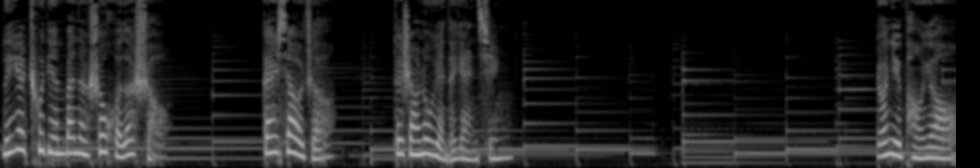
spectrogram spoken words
林月触电般的收回了手，干笑着，对上陆远的眼睛。有女朋友，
